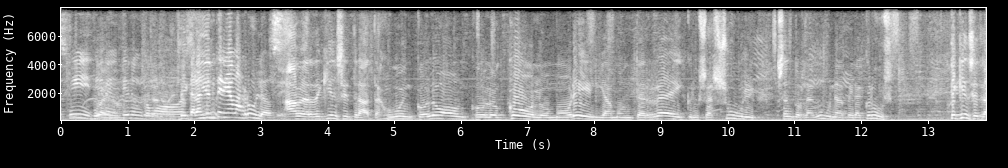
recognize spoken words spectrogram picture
sí, tiene, Bueno, tiene un como... ¿De Tarantini quién? tenía más rulos. A ver, ¿de quién se trata? Jugó en Colón, Colo Colo, Morelia, Monterrey, Cruz Azul, Santos Laguna, Veracruz. ¿De quién se trata?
